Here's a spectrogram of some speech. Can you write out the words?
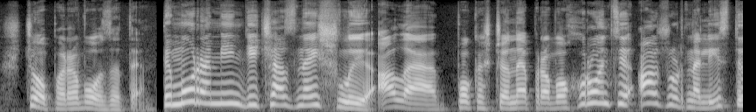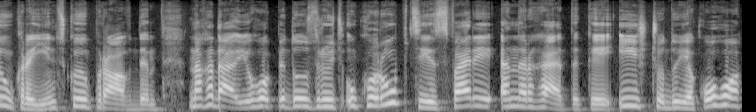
що перевозити. Тимура Міндіча знайшли, але поки що не правоохоронці, а журналісти української правди. Нагадаю, його підозрюють у корупції в сфері енергетики, і щодо якого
